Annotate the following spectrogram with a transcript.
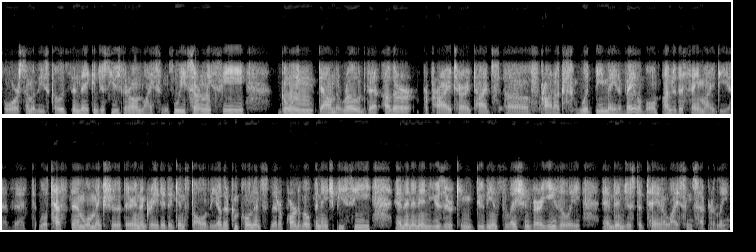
for some of these codes, then they can just use their own license. We certainly see going down the road that other proprietary types of products would be made available under the same idea that we'll test them, we'll make sure that they're integrated against all of the other components that are part of OpenHPC, and then an end user can do the installation very easily and then just obtain a license separately.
